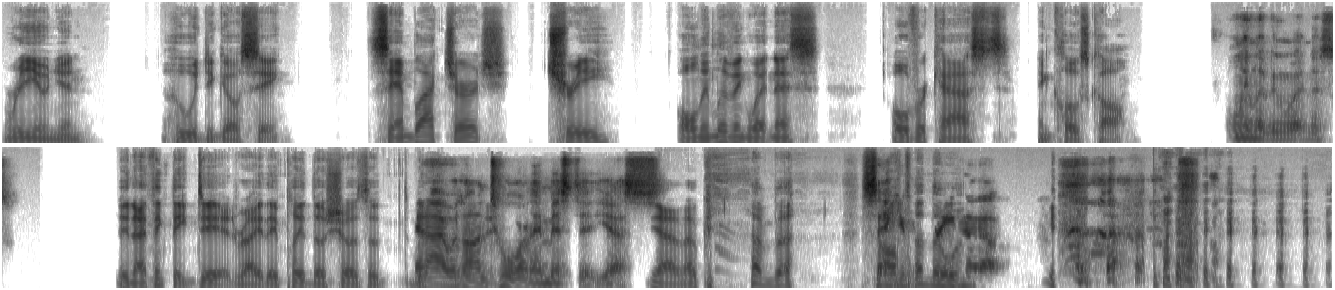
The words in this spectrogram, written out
reunion, who would you go see? Sam Black Church, Tree, Only Living Witness, Overcast, and Close Call. Only living witness. And I think they did, right? They played those shows. With, And I was on tour and I missed it. Yes. Yeah. Okay. Uh, Thank you for bringing that up.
